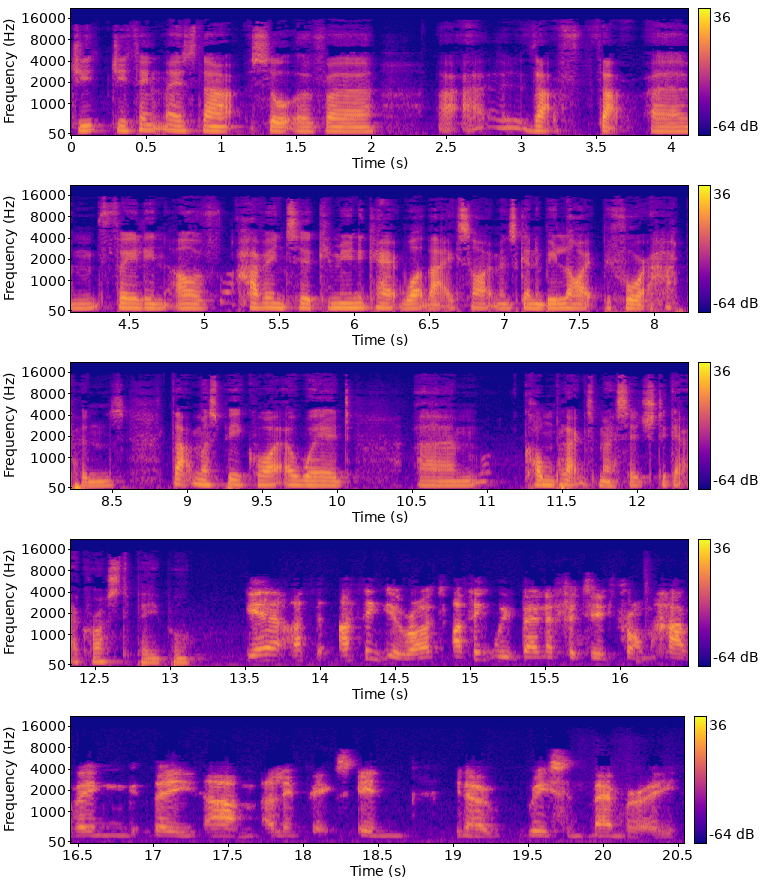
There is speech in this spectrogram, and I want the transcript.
Do you, do you think there's that sort of uh, uh, that that um, feeling of having to communicate what that excitement's going to be like before it happens? That must be quite a weird, um, complex message to get across to people. Yeah, I, th- I, think you're right. I think we've benefited from having the um, Olympics in you know recent memory.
